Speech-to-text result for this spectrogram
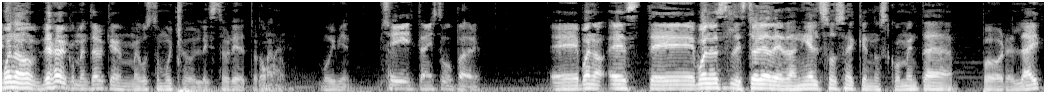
bueno, déjame comentar que me gustó mucho la historia de tu Toma. hermano. muy bien. Sí, también estuvo padre. Eh, bueno, este, bueno, esa es la historia de Daniel Sosa que nos comenta por el live.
